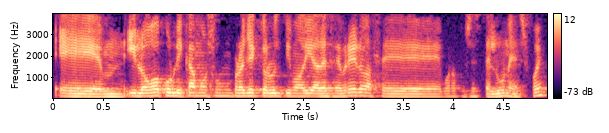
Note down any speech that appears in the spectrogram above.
y luego publicamos un proyecto el último día de febrero, hace, bueno, pues este lunes fue,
